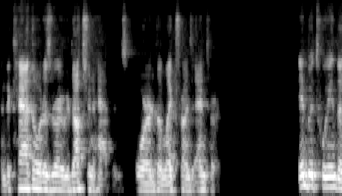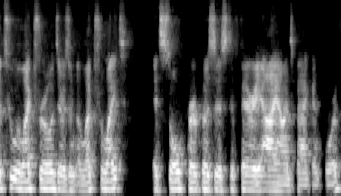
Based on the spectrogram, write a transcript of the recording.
And the cathode is where reduction happens, or the electrons enter. In between the two electrodes, there's an electrolyte. Its sole purpose is to ferry ions back and forth.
